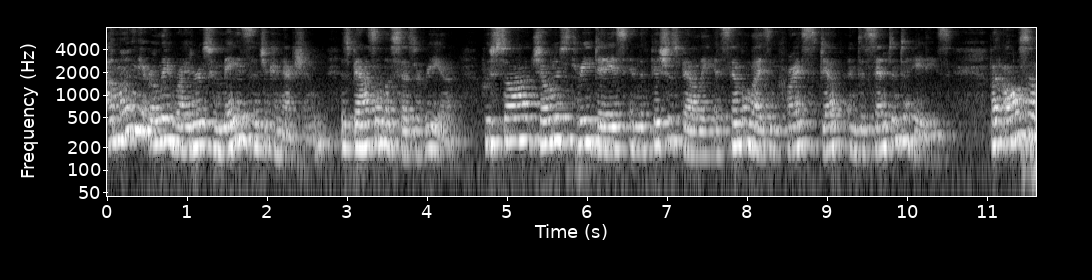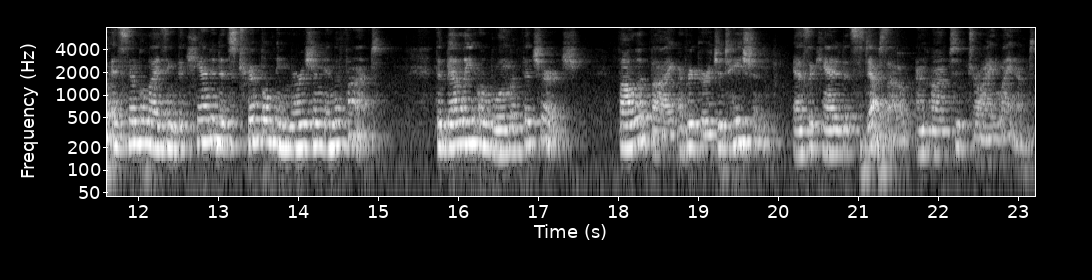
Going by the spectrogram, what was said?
Among the early writers who made such a connection is Basil of Caesarea, who saw Jonah's three days in the fish's belly as symbolizing Christ's death and descent into Hades, but also as symbolizing the candidate's triple immersion in the font, the belly or womb of the church, followed by a regurgitation, as the candidate steps out and onto dry land.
